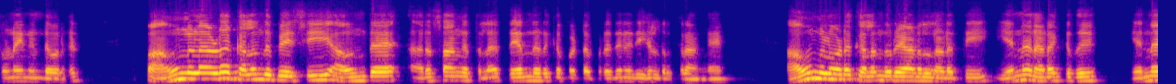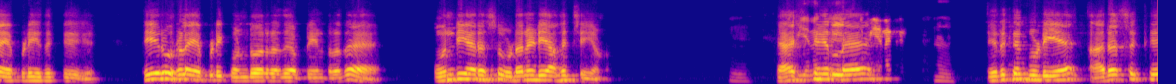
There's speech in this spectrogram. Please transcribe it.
துணை நின்றவர்கள். இப்ப அவங்களோட கலந்து பேசி அந்த அரசாங்கத்துல தேர்ந்தெடுக்கப்பட்ட பிரதிநிதிகள் இருக்கிறாங்க. அவங்களோட கலந்துரையாடல் நடத்தி என்ன நடக்குது என்ன எப்படி இதுக்கு தீர்வுகளை எப்படி கொண்டு வர்றது அப்படின்றத ஒன்றிய அரசு உடனடியாக செய்யணும். காஷ்மீர்ல. இருக்கக்கூடிய அரசுக்கு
